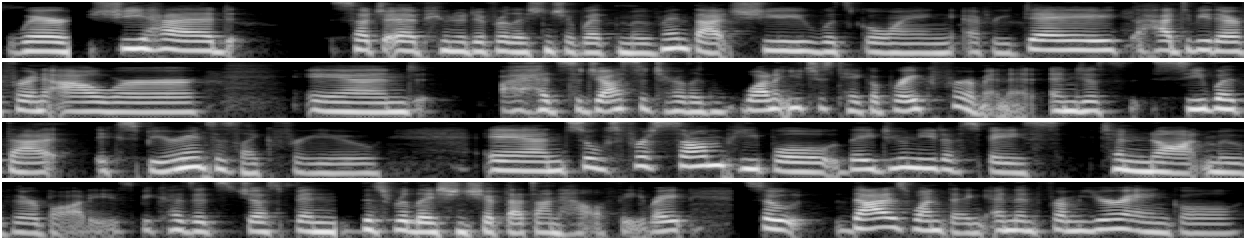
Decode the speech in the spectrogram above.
where she had such a punitive relationship with movement that she was going every day, had to be there for an hour. And I had suggested to her, like, why don't you just take a break for a minute and just see what that experience is like for you? And so for some people, they do need a space to not move their bodies because it's just been this relationship that's unhealthy, right? So that is one thing. And then from your angle,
